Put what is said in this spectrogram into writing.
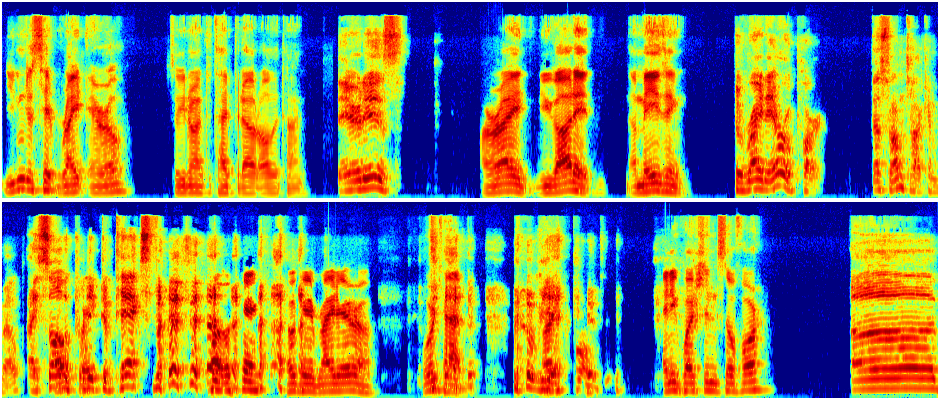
You can just hit right arrow so you don't have to type it out all the time. There it is. All right, you got it. Amazing. The right arrow part. That's what I'm talking about. I saw the predictive text, but Oh, okay. Okay, right arrow. Or tab. Yeah. Yeah. right, cool. Any questions so far? Uh,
